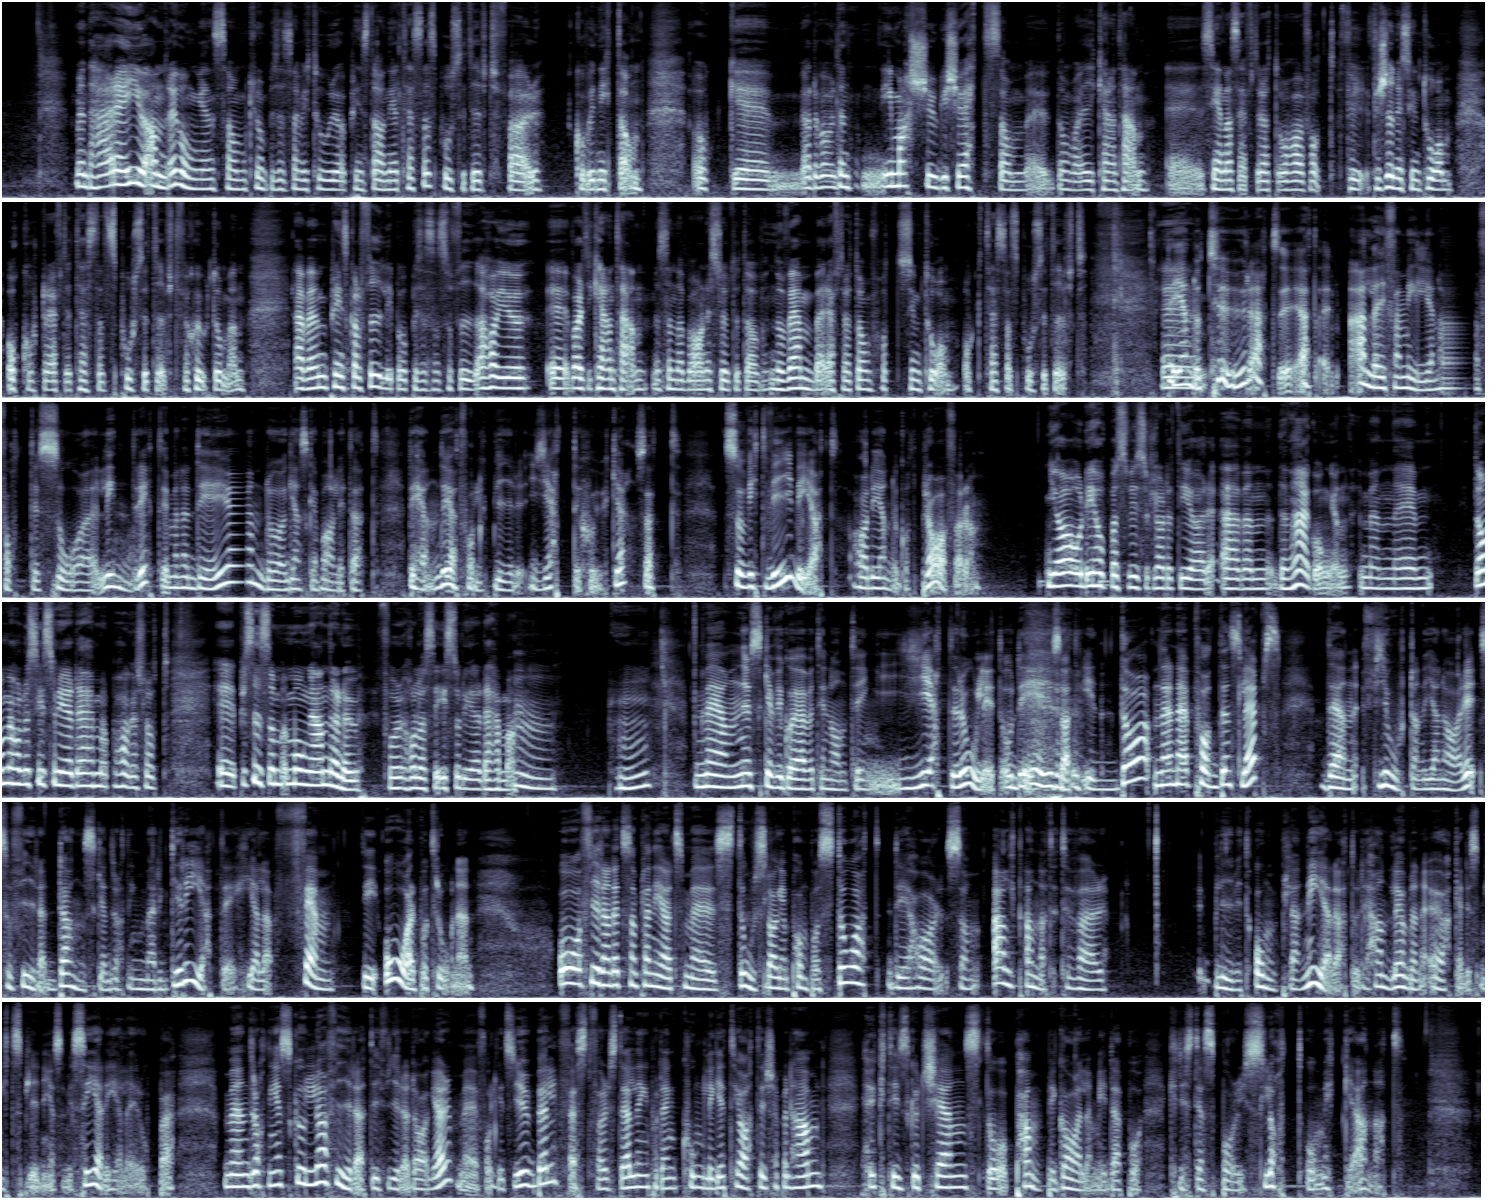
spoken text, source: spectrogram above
Men det här är ju andra gången som kronprinsessan Victoria och prins Daniel testas positivt för covid-19. Och eh, ja, det var väl den, i mars 2021 som eh, de var i karantän eh, senast efter att då ha fått för, förkylningssymptom och kort därefter testats positivt för sjukdomen. Även prins Carl Philip och prinsessan Sofia har ju eh, varit i karantän med sina barn i slutet av november efter att de fått symptom och testats positivt. Det är ändå ehm. tur att, att alla i familjen har fått det så lindrigt. Jag menar, det är ju ändå ganska vanligt att det händer ju att folk blir jättesjuka. Så att så vitt vi vet har det ändå gått bra för dem. Ja, och det hoppas vi såklart att det gör även den här gången. Men eh, de håller sig isolerade hemma på Haga slott. Eh, precis som många andra nu får hålla sig isolerade hemma. Mm. Mm. Men nu ska vi gå över till någonting jätteroligt och det är ju så att idag när den här podden släpps den 14 januari så firar danska drottning Margrethe hela 50 år på tronen. Och firandet som planerats med storslagen pompa och ståt, det har som allt annat tyvärr blivit omplanerat och det handlar om den ökade smittspridningen som vi ser i hela Europa. Men drottningen skulle ha firat i fyra dagar med Folkets jubel, festföreställning på den Kungliga Teater i Köpenhamn, högtidsgudstjänst och pampig galamiddag på Kristiansborgs slott och mycket annat.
